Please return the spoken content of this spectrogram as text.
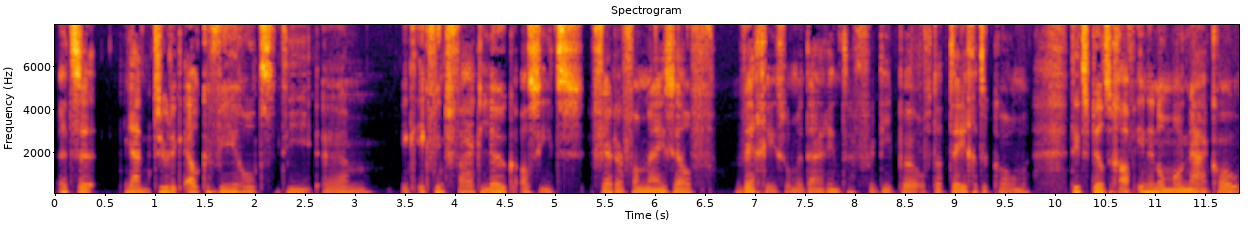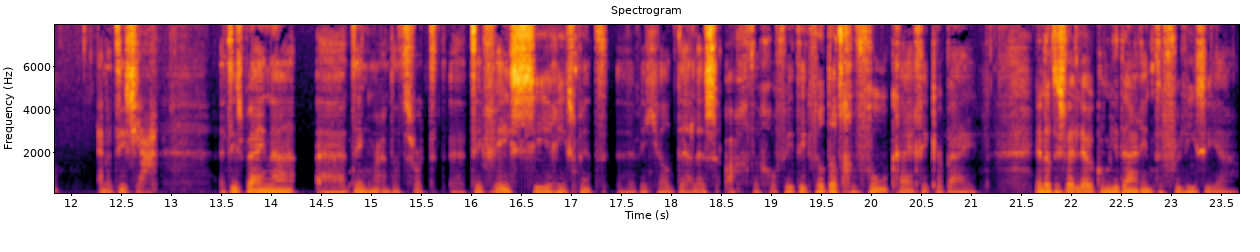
Het, eh, ja, natuurlijk elke wereld die... ehm, ik, ik vind het vaak leuk als iets verder van mijzelf weg is. Om me daarin te verdiepen of dat tegen te komen. Dit speelt zich af in en om Monaco. En het is ja... Het is bijna, eh, denk maar aan dat soort eh, tv-series met, eh, weet je wel, Dallas-achtig of weet ik veel. Dat gevoel krijg ik erbij. En dat is wel leuk om je daarin te verliezen, ja.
